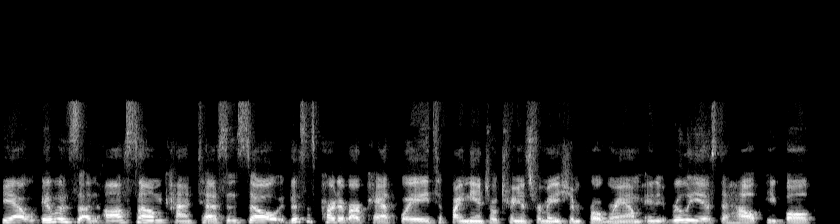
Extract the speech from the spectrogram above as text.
Yeah, it was an awesome contest. And so this is part of our pathway to financial transformation program. And it really is to help people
